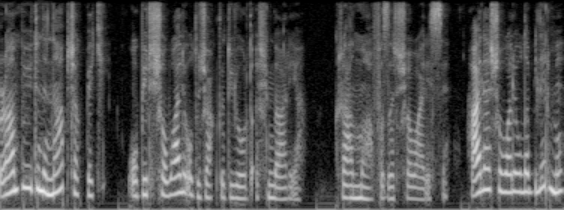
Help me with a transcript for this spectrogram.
Bran büyüdüğünde ne yapacak peki? O bir şövalye olacaktı diyordu şimdi Arya. Kral muhafızları şövalyesi. Hala şövalye olabilir mi?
